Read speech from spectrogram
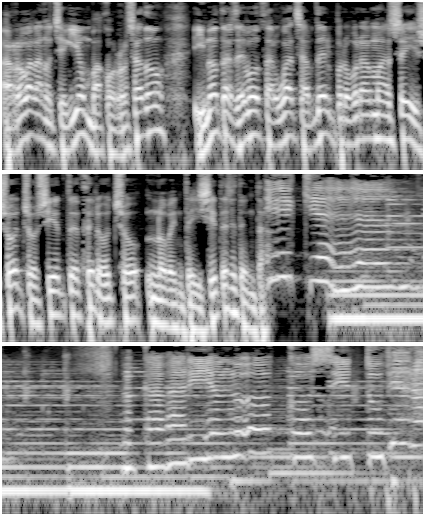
arroba la noche guion bajo rosado, y notas de voz al WhatsApp del programa 687089770. ¿Y quién no acabaría loco si tuviera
